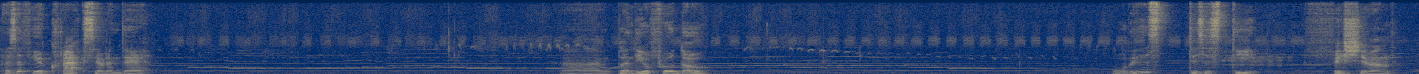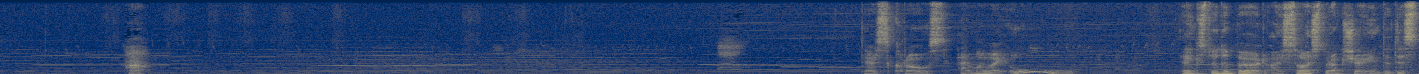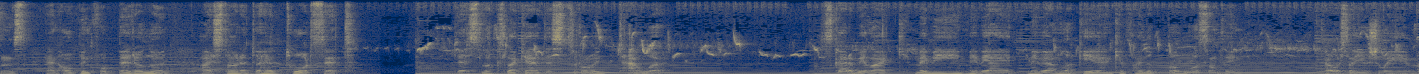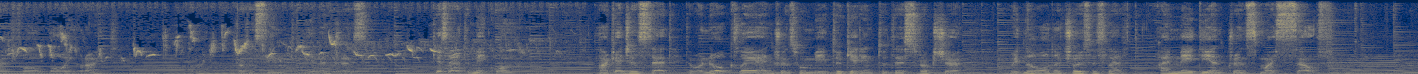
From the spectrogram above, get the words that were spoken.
there's a few cracks here and there. Uh, plenty of food though. Oh, this is, this is deep. Fish even. Huh. There's crows. Out of my way. Ooh! Thanks to the bird, I saw a structure in the distance, and hoping for better loot, I started to head towards it. This looks like a destroyed tower. It's gotta be like, maybe, maybe I, maybe I'm lucky and can find a bow or something. Towers are usually meant for bowing, right? Doesn't seem to be an entrance. Guess I had to make one. Like I just said, there were no clear entrance for me to get into the structure, with no other choices left, I made the entrance myself.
